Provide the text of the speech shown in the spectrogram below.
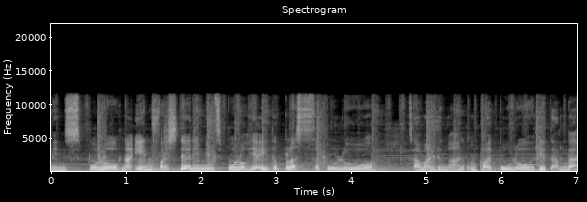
min 10 nah inverse dari min 10 yaitu plus 10 sama dengan 40 ditambah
